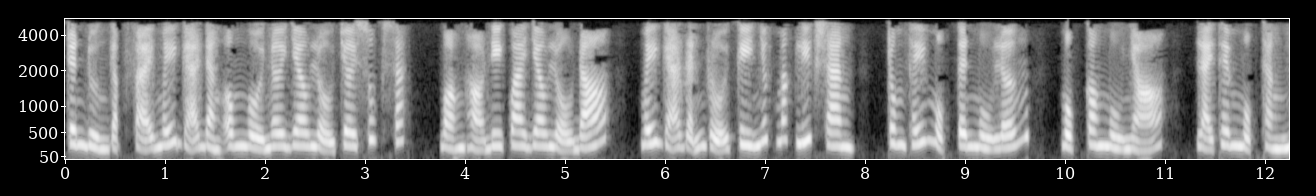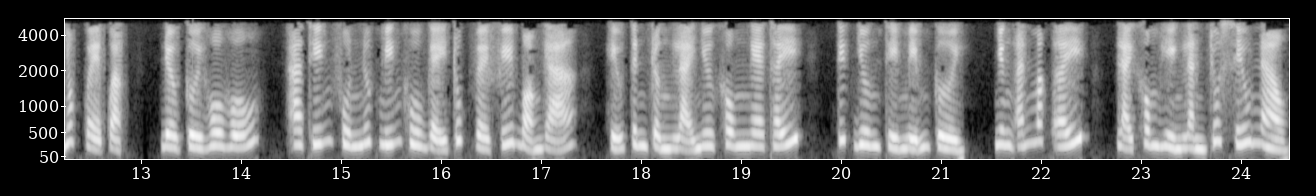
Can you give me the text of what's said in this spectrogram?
trên đường gặp phải mấy gã đàn ông ngồi nơi giao lộ chơi xúc sắc, bọn họ đi qua giao lộ đó, mấy gã rảnh rỗi kia nhất mắt liếc sang, trông thấy một tên mù lớn, một con mù nhỏ, lại thêm một thằng nhóc què quặt, đều cười hô hố, A Thiến phun nước miếng khu gậy trúc về phía bọn gã, hiểu tinh trần lại như không nghe thấy, Tiết Dương thì mỉm cười, nhưng ánh mắt ấy, lại không hiền lành chút xíu nào,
